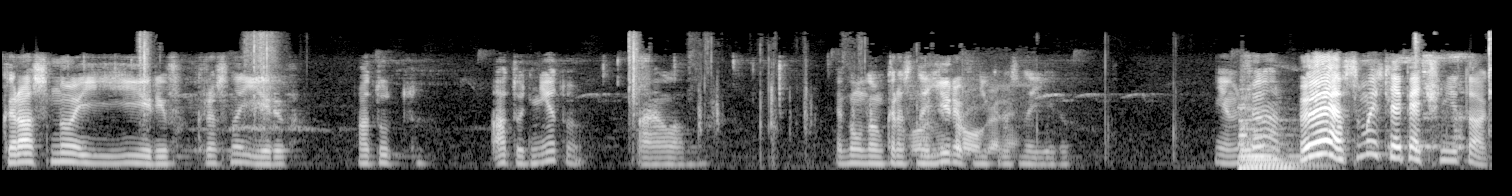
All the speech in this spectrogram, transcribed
Красноирев. Красноирев. А тут... А тут нету? А, ладно. Я думал, там Красноирев, не трогали. Красноирев. Не, ну что? Э, в смысле опять что не так?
